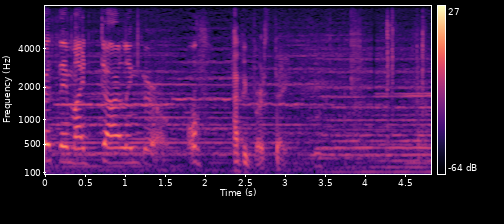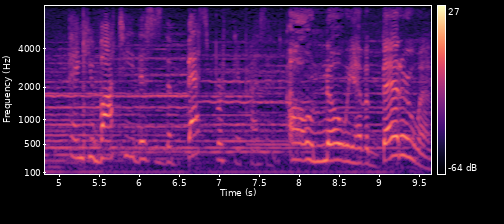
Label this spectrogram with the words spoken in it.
Birthday, my darling girl. Oh, Happy birthday. Thank you, Vati. This is the best birthday present. Oh, no, we have a better one.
